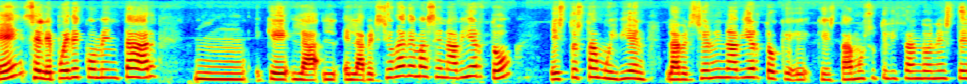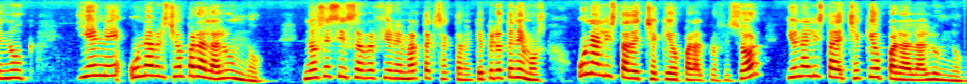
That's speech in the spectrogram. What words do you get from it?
¿eh? se le puede comentar mm, que la, la, versión además en abierto, esto está muy bien, la versión en abierto que, estamos utilizando en este NUC tiene una versión para el alumno. No sé si se refiere Marta exactamente, pero tenemos una lista de chequeo para el profesor y una lista de chequeo para el alumno.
